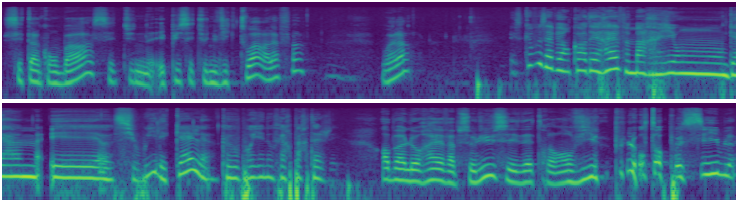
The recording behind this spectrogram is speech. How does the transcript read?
c'est un combat, c'est une, et puis c'est une victoire à la fin. Voilà. Est-ce que vous avez encore des rêves, Marion Gamme? Et euh, si oui, lesquels que vous pourriez nous faire partager? Oh ben, le rêve absolu, c'est d'être en vie le plus longtemps possible,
